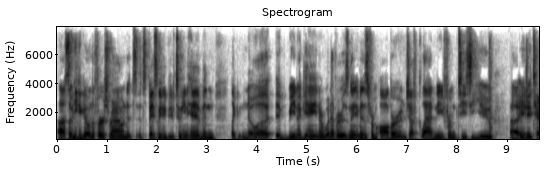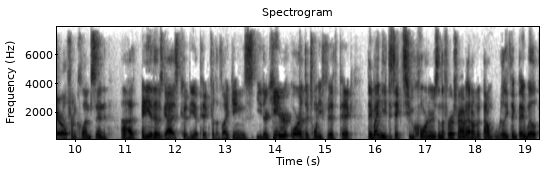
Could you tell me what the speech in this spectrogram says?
Uh, so he could go in the first round. It's it's basically between him and like Noah Igbinoghene or whatever his name is from Auburn, Jeff Gladney from TCU, uh, AJ Terrell from Clemson. Uh, any of those guys could be a pick for the Vikings either here or at their 25th pick. They might need to take two corners in the first round. I don't. I don't really think they will.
